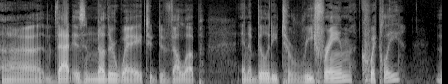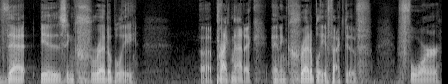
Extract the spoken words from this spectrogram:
Uh, that is another way to develop an ability to reframe quickly that is incredibly uh, pragmatic and incredibly effective for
